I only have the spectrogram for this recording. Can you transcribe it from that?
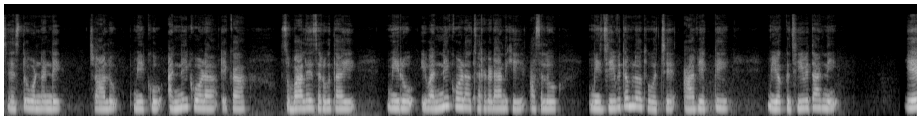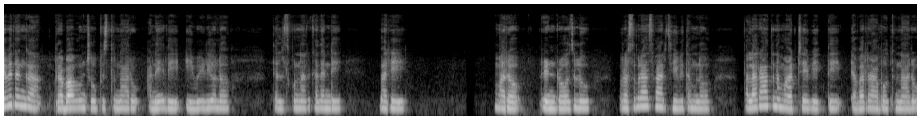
చేస్తూ ఉండండి. చాలు మీకు అన్నీ కూడా ఇక శుభాలే జరుగుతాయి. మీరు ఇవన్నీ కూడా జరగడానికి అసలు మీ జీవితంలోకి వచ్చే ఆ వ్యక్తి మీ యొక్క జీవితాన్ని ఏ విధంగా ప్రభావం చూపిస్తున్నారు అనేది ఈ వీడియోలో తెలుసుకున్నారు కదండి. మరి మరో రెండు రోజులు వృషభరాశి వారి జీవితంలో తలరాతను మార్చే వ్యక్తి ఎవరు రాబోతున్నారు?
